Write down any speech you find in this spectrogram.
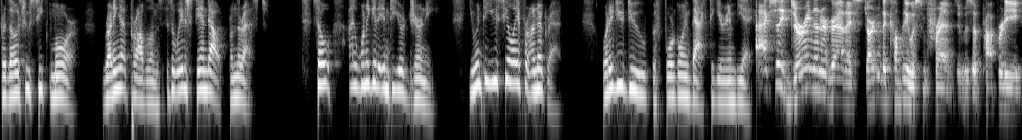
for those who seek more, running at problems is a way to stand out from the rest. So I want to get into your journey. You went to UCLA for undergrad. What did you do before going back to your MBA? Actually, during undergrad, I started a company with some friends. It was a property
